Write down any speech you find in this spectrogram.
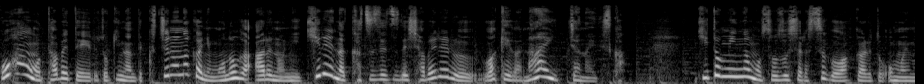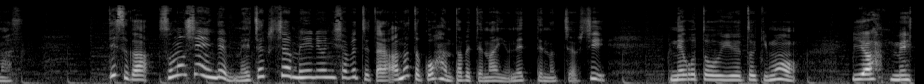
ご飯を食べている時なんて口の中に物があるのに綺麗な滑舌で喋れるわけがないじゃないですかきっとみんなも想像したらすぐわかると思いますですがそのシーンでめちゃくちゃ明瞭に喋ってたらあなたご飯食べてないよねってなっちゃうし寝言を言う時もいやめっ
